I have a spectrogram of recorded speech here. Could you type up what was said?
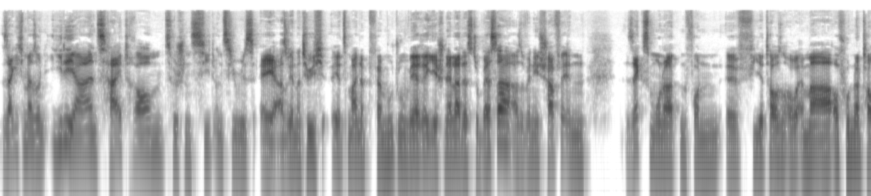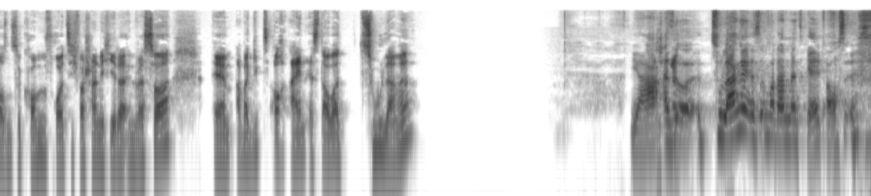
sage ich mal, so einen idealen Zeitraum zwischen Seed und Series A? Also ja, natürlich, jetzt meine Vermutung wäre, je schneller, desto besser. Also wenn ich schaffe, in sechs Monaten von äh, 4.000 Euro MAA auf 100.000 zu kommen, freut sich wahrscheinlich jeder Investor. Ähm, aber gibt es auch ein, es dauert zu lange? Ja, also, also zu lange ist immer dann, wenns Geld aus ist.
